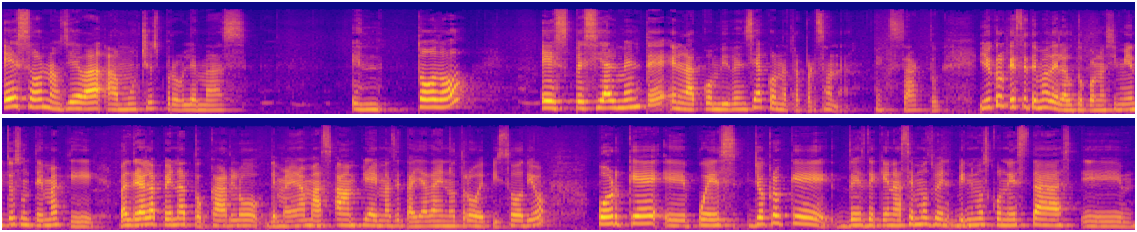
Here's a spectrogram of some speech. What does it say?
eso nos lleva a muchos problemas en todo, especialmente en la convivencia con otra persona. Exacto. Y yo creo que este tema del autoconocimiento es un tema que valdría la pena tocarlo de manera más amplia y más detallada en otro episodio, porque eh, pues yo creo que desde que nacemos venimos con estas... Eh,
